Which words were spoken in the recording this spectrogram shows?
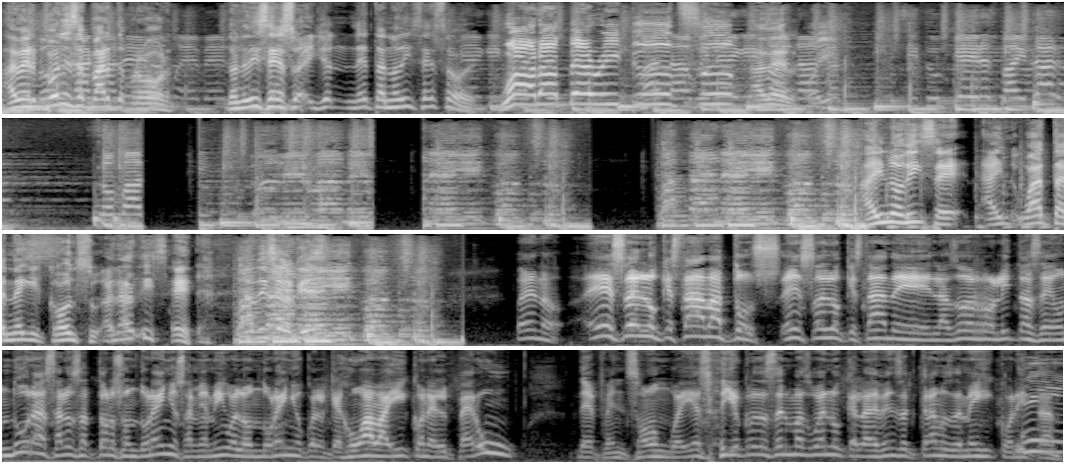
A ver, pon esa parte, por favor. Donde dice eso. Yo, neta, no dice eso. What a very good soup. A ver. Oye, Si tú quieres bailar. Ahí no dice, ahí, what a negi con su. No dice, no dice lo que dice. Bueno, eso es lo que está, vatos. Eso es lo que está de las dos rolitas de Honduras. Saludos a todos los hondureños, a mi amigo el hondureño con el que jugaba ahí con el Perú. Defensón, güey. Eso yo creo que va a ser más bueno que la defensa que tenemos de México ahorita.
